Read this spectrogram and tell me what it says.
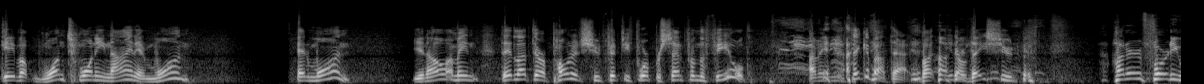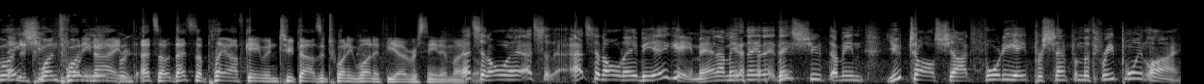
gave up 129 and won. And won. You know, I mean, they let their opponents shoot 54% from the field. I mean, think about that. But, you know, they shoot 141 to 129. That's a that's a playoff game in 2021 if you ever seen it, Michael. That's an old that's a, that's an old ABA game, man. I mean, they, they, they shoot. I mean, Utah shot 48 percent from the three point line.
